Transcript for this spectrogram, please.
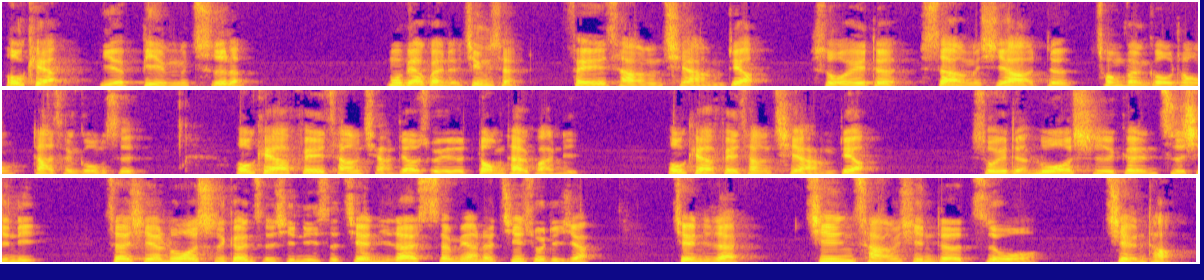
，OKR 也秉持了目标管理的精神，非常强调所谓的上下的充分沟通，达成共识。OKR 非常强调所谓的动态管理，OKR 非常强调。所谓的落实跟执行力，这些落实跟执行力是建立在什么样的基础底下？建立在经常性的自我检讨、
